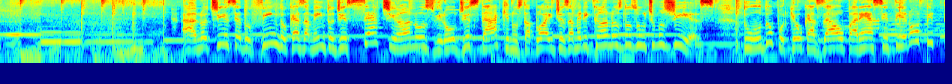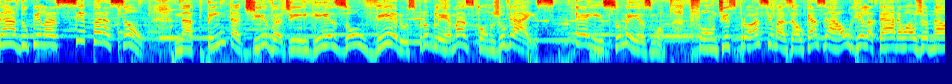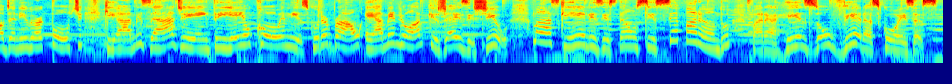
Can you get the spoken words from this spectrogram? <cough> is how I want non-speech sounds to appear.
A notícia do fim do casamento de sete anos virou destaque nos tabloides americanos dos últimos dias. Tudo porque o casal parece ter optado pela separação, na tentativa de resolver os problemas conjugais. É isso mesmo. Fontes próximas ao casal relataram ao jornal The New York Post que a amizade entre Yale Cohen e Scooter Brown é a melhor que já existiu, mas que eles estão se separando para resolver as coisas.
